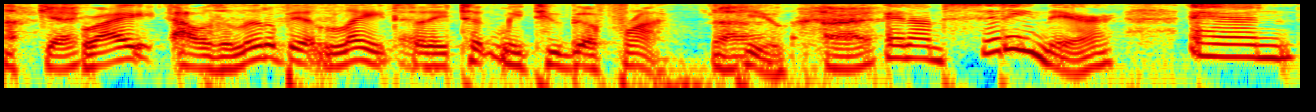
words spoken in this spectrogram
Okay. right? I was a little bit late, so they took me to the front Uh-huh. pew. All right. And I'm sitting there, and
